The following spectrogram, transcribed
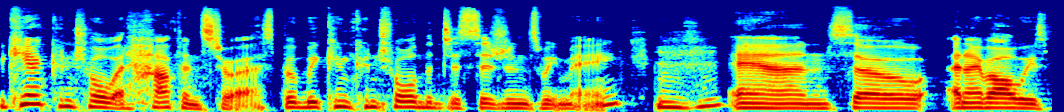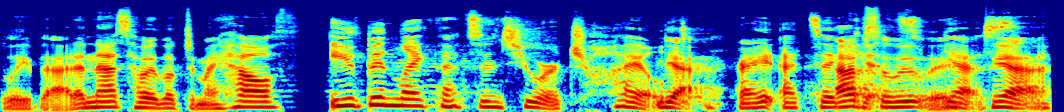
We can't control what happens to us, but we can control the decisions we make. Mm-hmm. And so, and I've always believed that. And that's how I looked at my health. You've been like that since you were a child. Yeah. Right. At six. Absolutely. Yes. Yeah.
